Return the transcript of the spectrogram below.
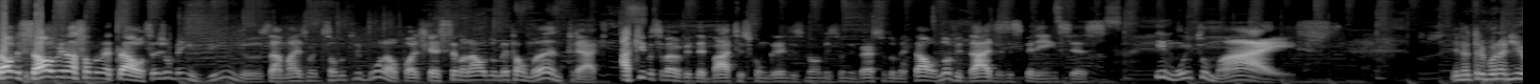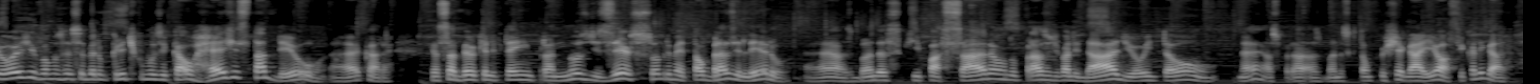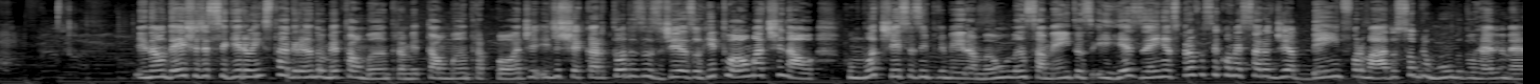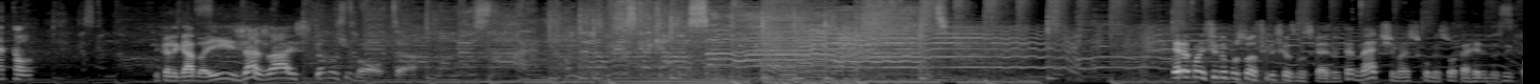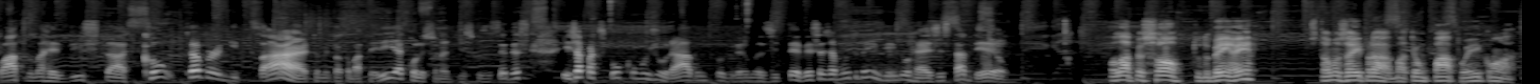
Salve, salve nação do metal! Sejam bem-vindos a mais uma edição do Tribuna, o podcast semanal do Metal Mantra. Aqui você vai ouvir debates com grandes nomes do universo do metal, novidades, experiências e muito mais. E no Tribuna de hoje vamos receber o crítico musical Regis Tadeu. É, cara, quer saber o que ele tem para nos dizer sobre metal brasileiro? É, as bandas que passaram do prazo de validade ou então né? As, as bandas que estão por chegar aí, ó, fica ligado. E não deixe de seguir o Instagram do Metal Mantra, Metal Mantra Pod, e de checar todos os dias o ritual matinal, com notícias em primeira mão, lançamentos e resenhas para você começar o dia bem informado sobre o mundo do heavy metal. Fica ligado aí, já já estamos de volta. Ele é conhecido por suas críticas musicais na internet, mas começou a carreira em 2004 na revista Cover Guitar. Também toca bateria, coleciona discos e CDs e já participou como jurado em programas de TV. Seja muito bem-vindo, Regis Tadeu. Olá, pessoal, tudo bem aí? Estamos aí para bater um papo aí com a,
